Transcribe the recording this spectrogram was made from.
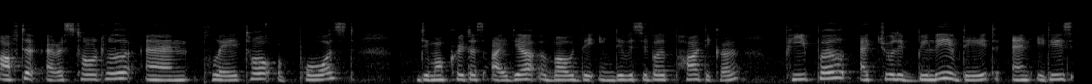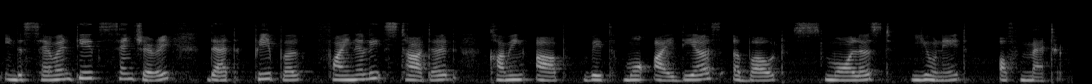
After Aristotle and Plato opposed Democritus' idea about the indivisible particle, people actually believed it and it is in the 17th century that people finally started coming up with more ideas about smallest unit of matter.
